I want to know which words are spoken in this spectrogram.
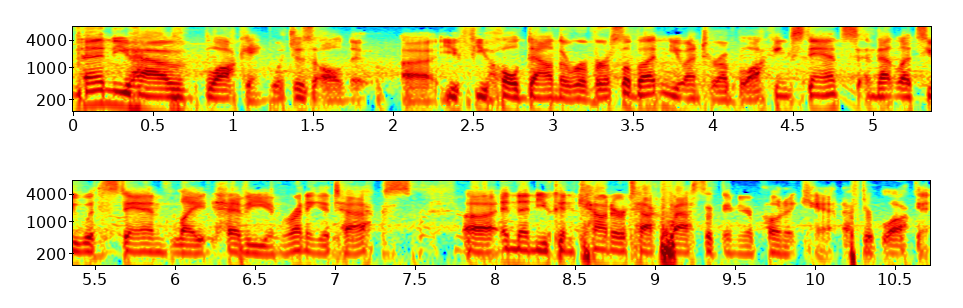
Then you have blocking, which is all new. Uh, if you hold down the reversal button, you enter a blocking stance, and that lets you withstand light, heavy, and running attacks. Uh, and then you can counterattack faster than your opponent can after blocking.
